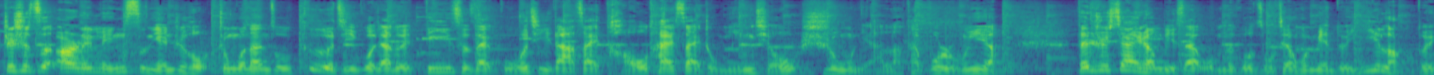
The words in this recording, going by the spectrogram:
这是自2004年之后，中国男足各级国家队第一次在国际大赛淘汰赛中赢球，十五年了，他不容易啊。但是下一场比赛，我们的国足将会面对伊朗队，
